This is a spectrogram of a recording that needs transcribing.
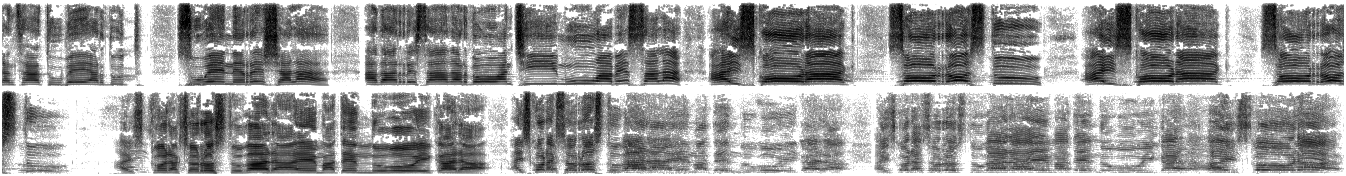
dantzatu behar dut zuen errexala, adarrez adardoan tximua bezala, aizkorak, zorroztu, aizkorak, zorroztu. Aizkorak zorroztu gara ematen dugu ikara. Aizkorak zorroztu gara, ematen dugu ikara. Aizkorak zorroztu gara, ematen dugu ikara. Aizkorak,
